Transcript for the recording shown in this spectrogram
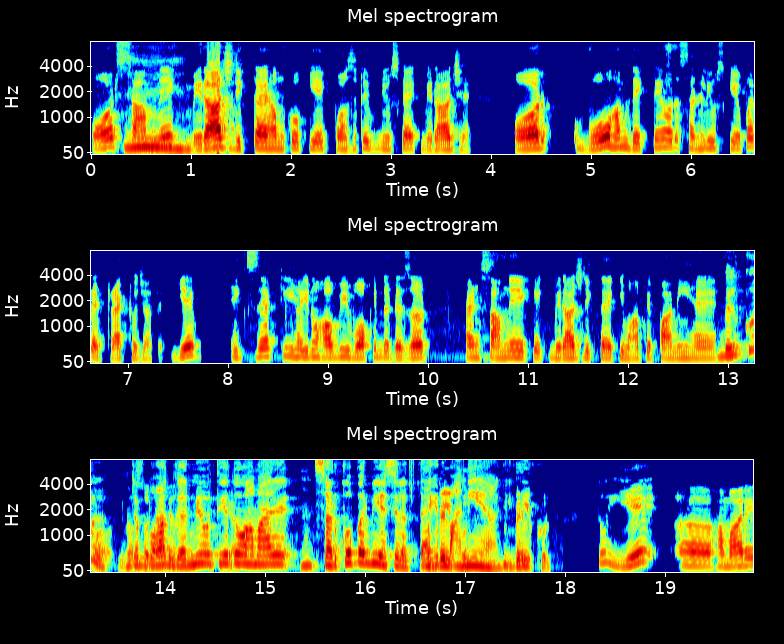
और सामने hmm. एक मिराज हम्म। दिखता है हमको कि एक पॉजिटिव न्यूज़ का एक मिराज है और वो हम देखते हैं और सडनली उसके ऊपर अट्रैक्ट हो जाते हैं। ये exactly you know how we walk in the desert and सामने एक एक मिराज दिखता है कि वहाँ पे पानी है। बिल्कुल uh, you know, जब so बहुत गर्मी होती है तो हमारे सड़कों पर भी ऐसे लगता है कि पानी है आगे। बिल्कुल। तो ये uh, हमारे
